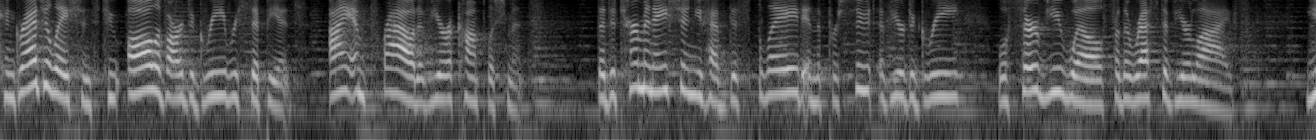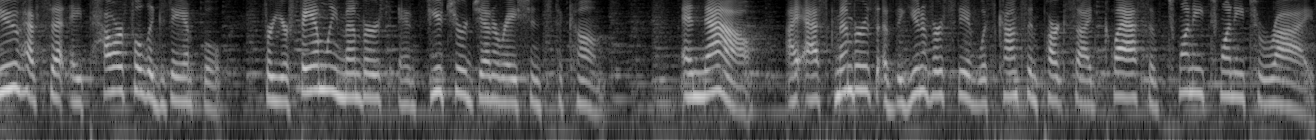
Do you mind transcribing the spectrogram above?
Congratulations to all of our degree recipients. I am proud of your accomplishments. The determination you have displayed in the pursuit of your degree will serve you well for the rest of your lives. You have set a powerful example for your family members and future generations to come. And now, I ask members of the University of Wisconsin Parkside class of 2020 to rise.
